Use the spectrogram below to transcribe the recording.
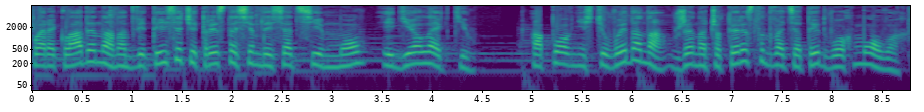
перекладена на 2377 мов і діалектів, а повністю видана вже на 422 мовах.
